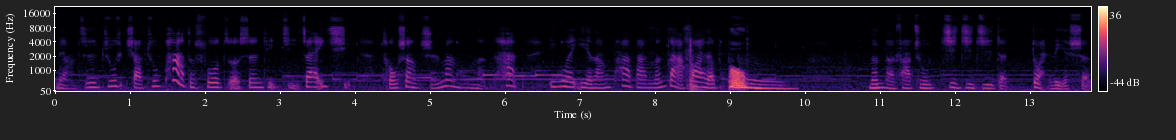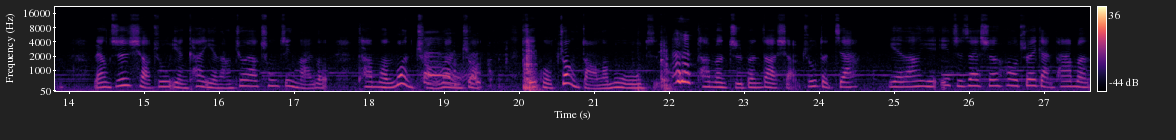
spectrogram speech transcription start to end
两只猪小猪怕的缩着身体挤在一起，头上直冒冷汗，因为野狼怕把门打坏了。嘣！门板发出叽叽叽的断裂声。两只小猪眼看野狼就要冲进来了，他们乱闯乱撞，结果撞倒了木屋子。他们直奔到小猪的家，野狼也一直在身后追赶他们。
